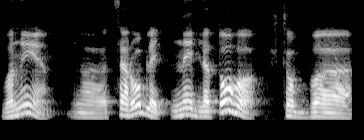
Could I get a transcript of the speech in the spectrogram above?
вони е, це роблять не для того, щоб е,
